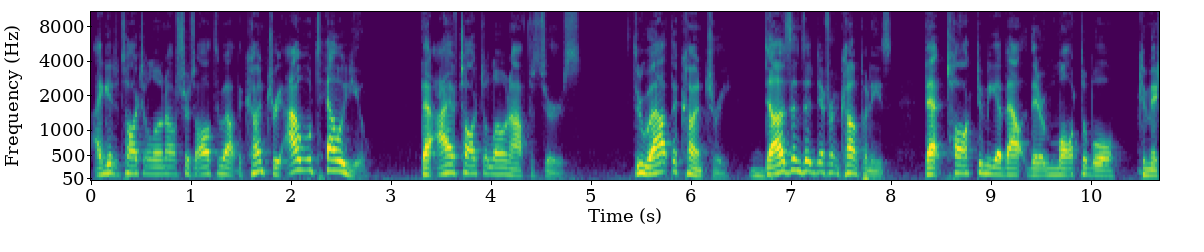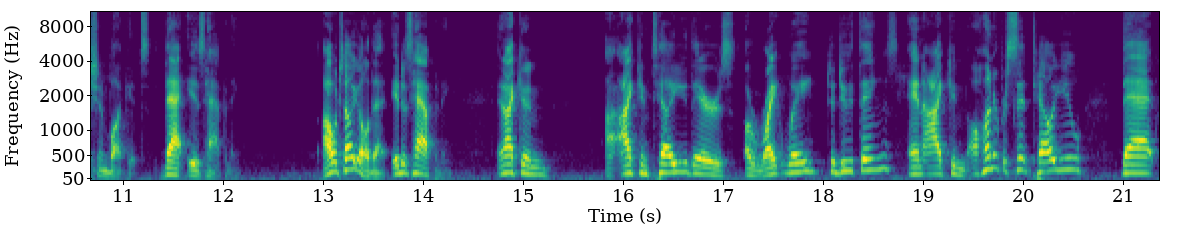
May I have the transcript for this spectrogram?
I get to talk to loan officers all throughout the country. I will tell you that I have talked to loan officers throughout the country, dozens of different companies that talk to me about their multiple commission buckets. That is happening. I will tell you all that. It is happening. And I can I can tell you there's a right way to do things and I can 100% tell you that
